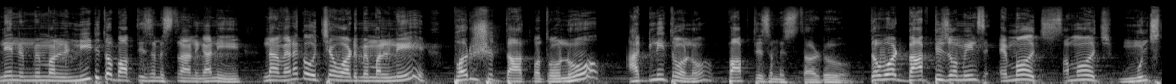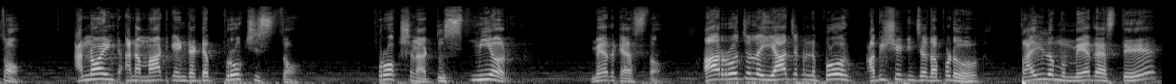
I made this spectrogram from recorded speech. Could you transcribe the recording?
నేను మిమ్మల్ని నీటితో బాప్తిజం ఇస్తున్నాను కానీ నా వెనక వచ్చేవాడు మిమ్మల్ని పరిశుద్ధాత్మతోనూ అగ్నితోనూ బాప్తిజం ఇస్తాడు. The word baptism means emerge submerge ముంచుతాం. అనాయింట్ అన్న మాటకి ఏంటంటే ప్రోక్షిస్తాం. ప్రోక్షణ టు స్మియర్ మీదకేస్తాం. ఆ రోజుల్లో యాజకుల్ని ప్రో అభిషేకించేటప్పుడు తైలము మీదేస్తే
